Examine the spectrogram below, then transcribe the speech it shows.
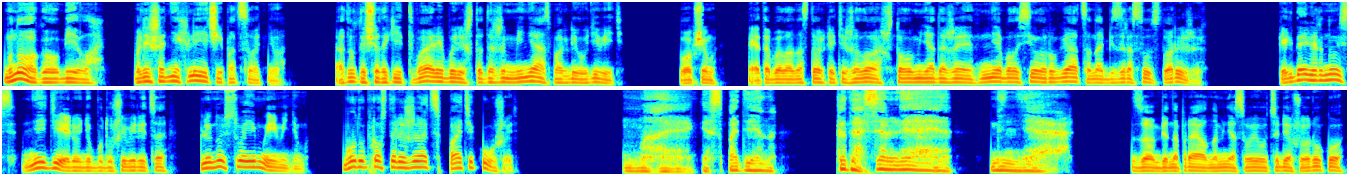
Много убил. Лишь одних лечий под сотню. А тут еще такие твари были, что даже меня смогли удивить. В общем, это было настолько тяжело, что у меня даже не было сил ругаться на безрассудство рыжих. Когда вернусь, неделю не буду шевелиться, клянусь своим именем. Буду просто лежать, спать и кушать. «Мой господин, куда сильнее меня!» Зомби направил на меня свою уцелевшую руку,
